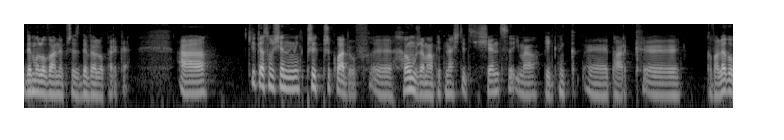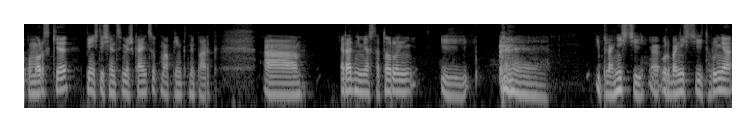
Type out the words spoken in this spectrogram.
demolowany przez deweloperkę. A kilka sąsiednich przy, przykładów. Chełmża ma 15 tysięcy i ma piękny park. Kowalewo Pomorskie, 5 tysięcy mieszkańców, ma piękny park. A radni miasta Toruń i, i planiści, e, urbaniści Torunia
